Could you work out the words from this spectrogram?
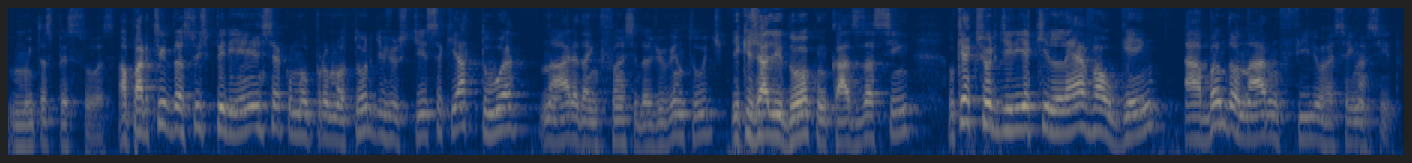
muitas pessoas. A partir da sua experiência como promotor de justiça que atua na área da infância e da juventude e que já lidou com casos assim, o que é que o senhor diria que leva alguém a abandonar um filho recém-nascido?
